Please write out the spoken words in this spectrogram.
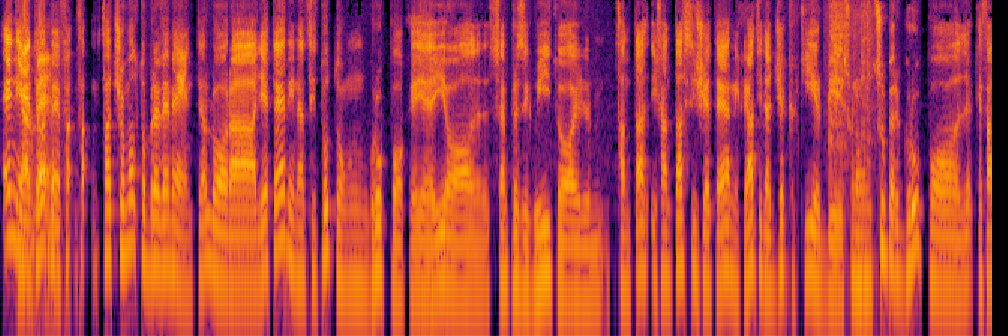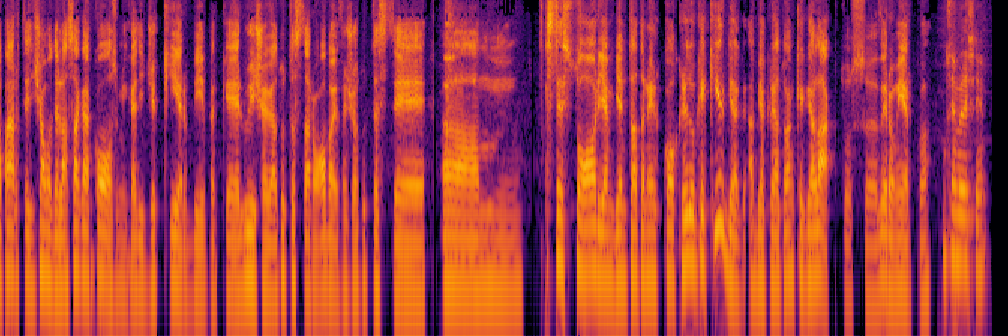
E niente, vabbè, fa- fa- faccio molto brevemente. Allora, gli Eterni, innanzitutto, un gruppo che io ho sempre seguito, il fanta- i Fantastici Eterni, creati da Jack Kirby. Sono un super gruppo che fa parte, diciamo, della saga cosmica di Jack Kirby, perché lui aveva tutta sta roba che faceva tutte ste. um, ste storie ambientate nel co credo che Kirby abbia creato anche Galactus vero Mirko? Mi sembra di sì.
